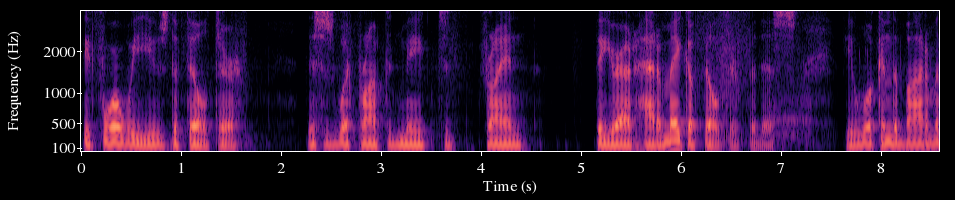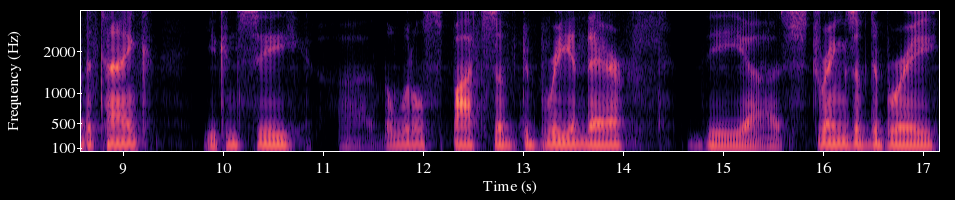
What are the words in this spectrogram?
before we use the filter. This is what prompted me to try and figure out how to make a filter for this. If you look in the bottom of the tank, you can see uh, the little spots of debris in there the uh, strings of debris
